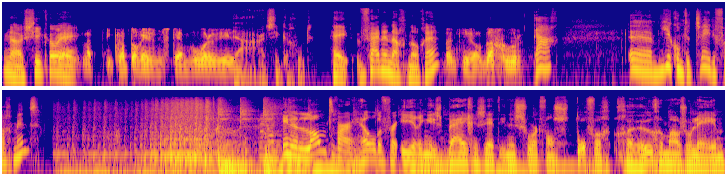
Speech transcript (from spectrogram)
Nou, Ja, hé. ik wil toch even mijn stem horen weer. Ja, hartstikke goed. hey, fijne nacht nog, hè? Dankjewel. Dag hoor. Dag. Ehm, hier komt het tweede fragment. In een land waar heldenverering is bijgezet in een soort van stoffig geheugenmausoleum...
